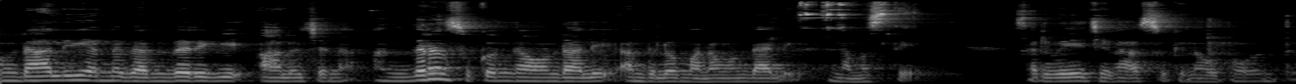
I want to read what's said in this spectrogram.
ఉండాలి అన్నది అందరికీ ఆలోచన. అందరం సుఖంగా ఉండాలి అందులో మనం ఉండాలి. నమస్తే. సర్వే జనా సుఖినో భవంతు.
